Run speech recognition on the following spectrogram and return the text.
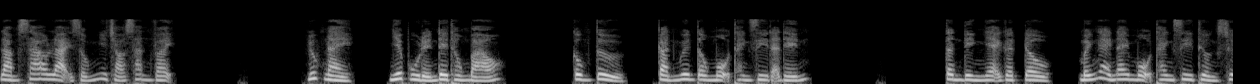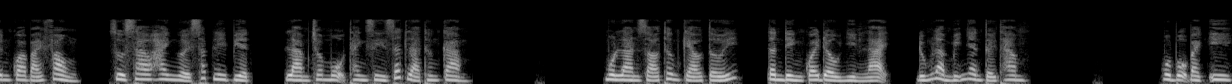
làm sao lại giống như chó săn vậy. Lúc này, nhiếp u đến đây thông báo. Công tử, càn nguyên tông mộ thanh di đã đến. Tần đình nhẹ gật đầu, mấy ngày nay mộ thanh di thường xuyên qua bái phòng, dù sao hai người sắp ly biệt, làm cho mộ thanh di rất là thương cảm. Một làn gió thơm kéo tới, Tần Đình quay đầu nhìn lại, đúng là mỹ nhân tới thăm. Một bộ bạch y,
